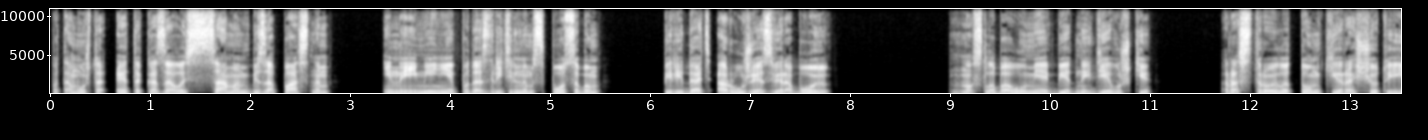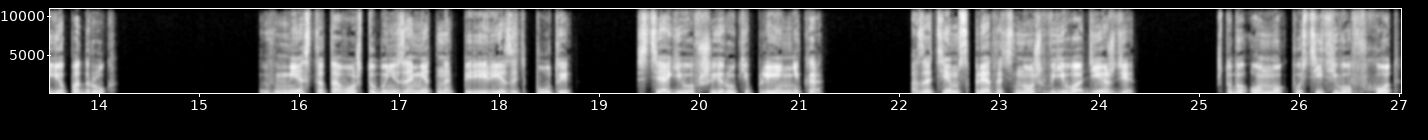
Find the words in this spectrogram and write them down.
потому что это казалось самым безопасным и наименее подозрительным способом передать оружие зверобою. Но слабоумие бедной девушки расстроило тонкие расчеты ее подруг. Вместо того, чтобы незаметно перерезать путы, стягивавшие руки пленника, а затем спрятать нож в его одежде, чтобы он мог пустить его в ход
